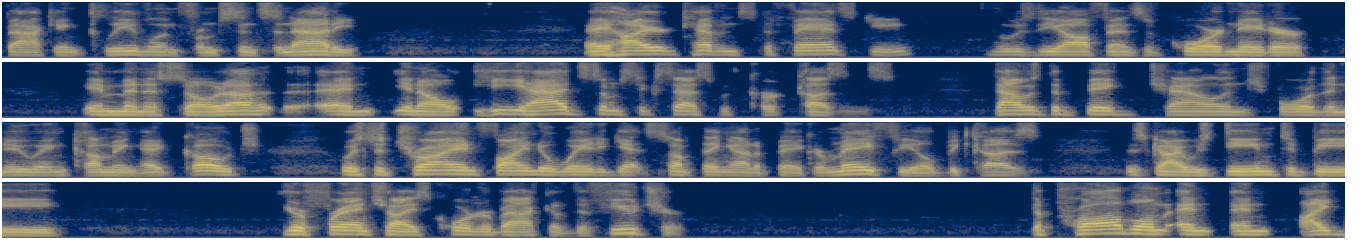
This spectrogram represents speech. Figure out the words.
back in Cleveland from Cincinnati. They hired Kevin Stefanski, who was the offensive coordinator in Minnesota. And, you know, he had some success with Kirk Cousins. That was the big challenge for the new incoming head coach was to try and find a way to get something out of Baker Mayfield because this guy was deemed to be your franchise quarterback of the future. The problem, and and I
